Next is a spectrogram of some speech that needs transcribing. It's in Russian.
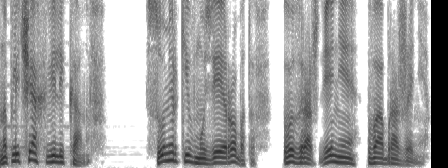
На плечах великанов. Сумерки в музее роботов. Возрождение воображения.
